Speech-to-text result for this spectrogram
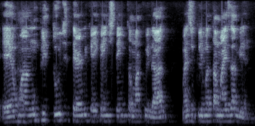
É uma amplitude térmica aí que a gente tem que tomar cuidado, mas o clima tá mais ameno.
